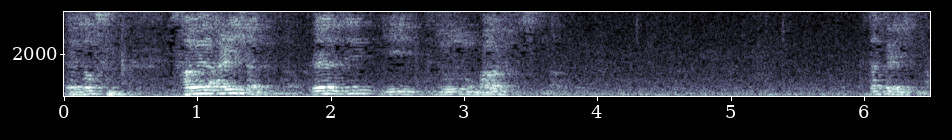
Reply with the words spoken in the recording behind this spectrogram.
계속 사- 사회에 알리셔야 된다. 그래야지 이 구조조정 막을 수 있습니다. 부탁드리겠습니다.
